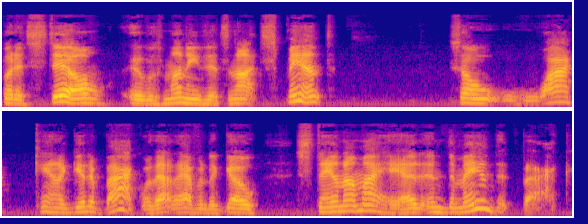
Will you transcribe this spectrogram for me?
but it's still, it was money that's not spent. So why can't I get it back without having to go stand on my head and demand it back?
